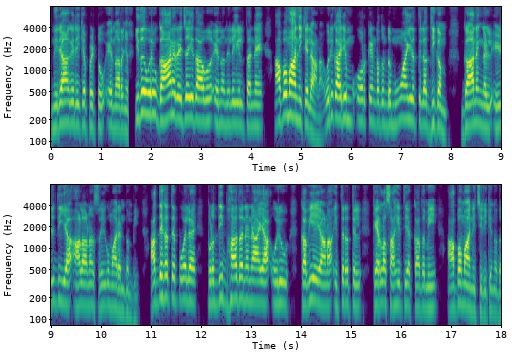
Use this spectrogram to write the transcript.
നിരാകരിക്കപ്പെട്ടു എന്നറിഞ്ഞത്. ഇത് ഒരു ഗാനരചയിതാവ് എന്ന നിലയിൽ തന്നെ അപമാനിക്കലാണ്. ഒരു കാര്യം ഓർക്കേണ്ടതുണ്ട്. മൂവായിരത്തിലധികം ഗാനങ്ങൾ എഴുതിയ ആളാണ് ശ്രീകുമാരൻ തമ്പി. അദ്ദേഹത്തെ പോലെ പ്രതിഭാധനനായ ഒരു കവിയെയാണ് ഇത്തരത്തിൽ കേരള സാഹിത്യ അക്കാദമി അപമാനിച്ചിരിക്കുന്നത്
